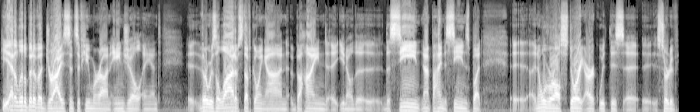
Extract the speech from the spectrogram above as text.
he had a little bit of a dry sense of humor on Angel and uh, there was a lot of stuff going on behind uh, you know the the scene not behind the scenes but an overall story arc with this uh, uh sort of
